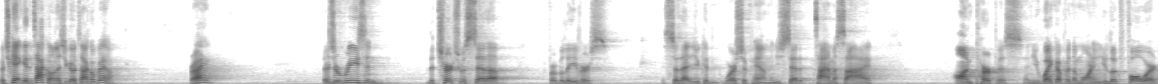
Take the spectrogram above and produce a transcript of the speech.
But you can't get a taco unless you go to Taco Bell. Right? There's a reason the church was set up for believers so that you could worship Him and you set time aside on purpose and you wake up in the morning, you look forward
